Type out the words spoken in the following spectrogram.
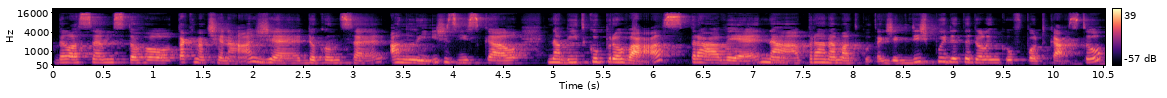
byla jsem z toho tak nadšená, že dokonce Unleash získal nabídku pro vás právě na pranamatku. Takže když půjdete do linku v podcastu,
